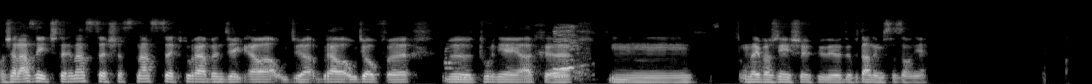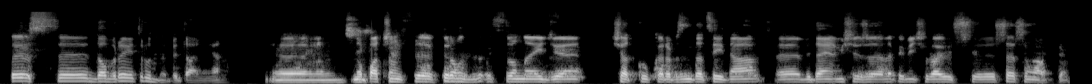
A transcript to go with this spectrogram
żelaznej 14, 16, która będzie grała udział, brała udział w, w turniejach mm, najważniejszych w danym sezonie? To jest dobre i trudne pytanie. E, no patrząc, w którą stronę idzie siatkówka reprezentacyjna, e, wydaje mi się, że lepiej mieć chyba już e, szerszą ławkę.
